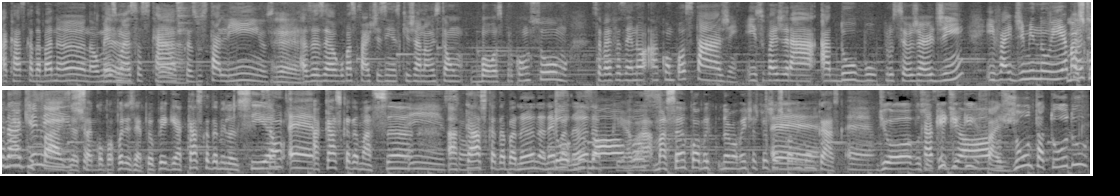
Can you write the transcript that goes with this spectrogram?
a casca da banana, ou mesmo É, essas cascas, os talinhos, É. às vezes é algumas partezinhas que já não estão boas para o consumo, você vai fazendo a compostagem. Isso vai gerar adubo para o seu jardim e vai diminuir a Mas como quantidade é que de faz lixo. essa compa? Por exemplo, eu peguei a casca da melancia, São, é, a casca da maçã, Isso. a casca da banana, né? Do- banana, a- a, maçã come, normalmente as pessoas É, comem com casca. é. De ovos. Casca o que, de que, que faz? Junta tudo.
